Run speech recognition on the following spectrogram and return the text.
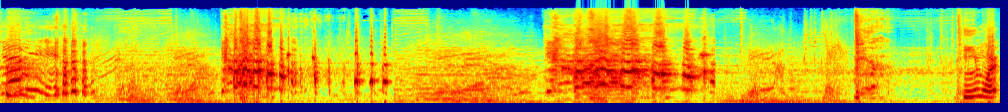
Danny! Teamwork.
